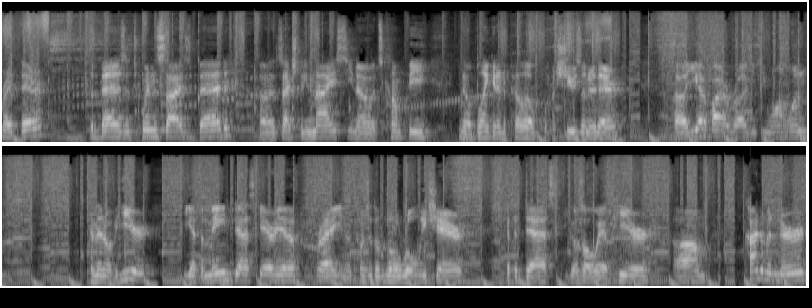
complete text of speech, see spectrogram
right there. The bed is a twin size bed. Uh, it's actually nice, you know, it's comfy. You know, blanket and a pillow, put my shoes under there. Uh, you gotta buy a rug if you want one. And then over here, you got the main desk area, right? You know, it comes with a little rolly chair. Got the desk, it goes all the way up here. Um, kind of a nerd.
